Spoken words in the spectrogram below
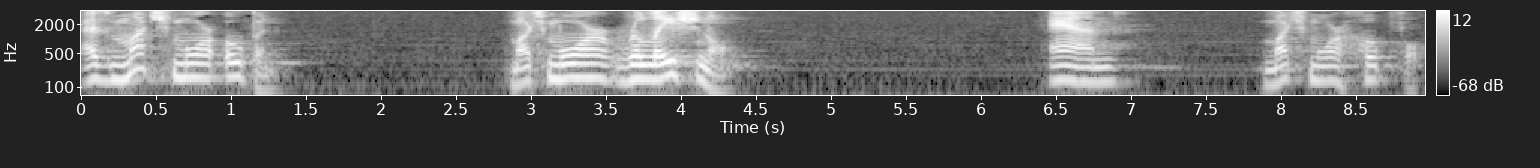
as much more open, much more relational, and much more hopeful.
